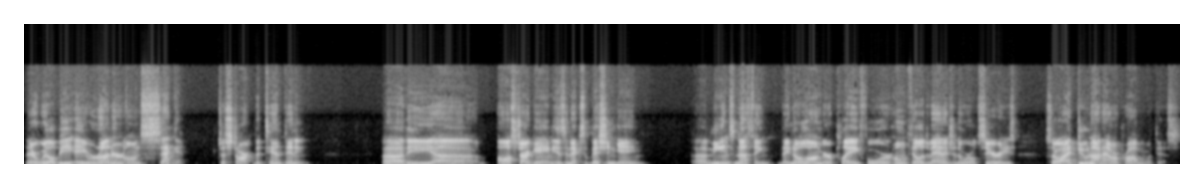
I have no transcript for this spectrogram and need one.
there will be a runner on second to start the 10th inning. Uh, the uh, All Star game is an exhibition game, uh, means nothing. They no longer play for home field advantage in the World Series. So I do not have a problem with this.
